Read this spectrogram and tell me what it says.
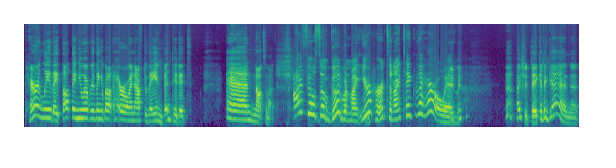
Apparently, they thought they knew everything about heroin after they invented it. And not so much. I feel so good when my ear hurts and I take the heroin. I should take it again.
